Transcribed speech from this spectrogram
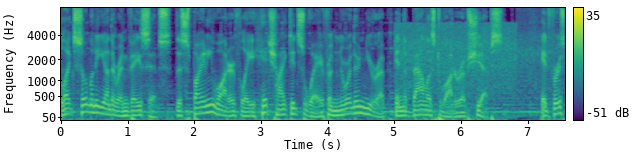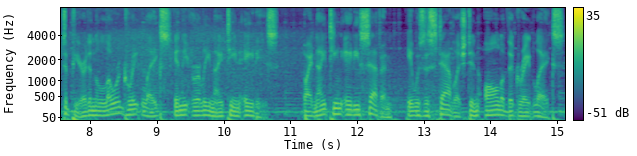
Like so many other invasives, the spiny water flea hitchhiked its way from northern Europe in the ballast water of ships. It first appeared in the lower Great Lakes in the early 1980s. By 1987, it was established in all of the Great Lakes.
